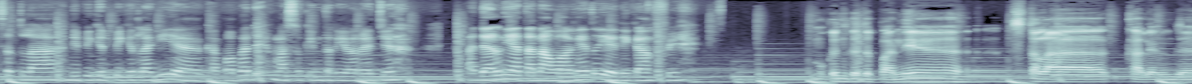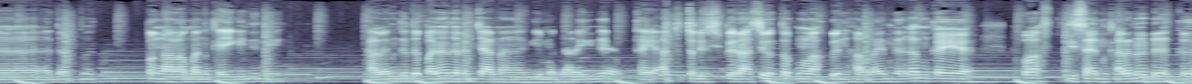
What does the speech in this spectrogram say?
setelah dipikir-pikir lagi ya gak apa-apa deh masuk interior aja. Padahal niatan awalnya tuh ya di kafe. mungkin ke depannya setelah kalian udah dapet pengalaman kayak gini nih kalian ke depannya ada rencana gimana lagi nggak? Kayak atau terinspirasi untuk ngelakuin hal lain nggak? Kan kayak wah desain kalian udah ke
